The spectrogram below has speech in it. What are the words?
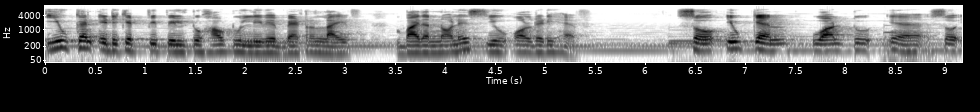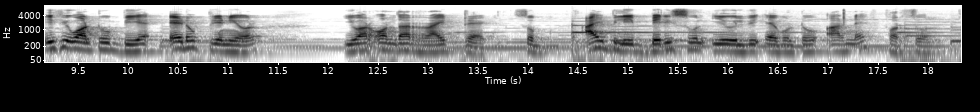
you can educate people to how to live a better life by the knowledge you already have. So you can want to uh, so if you want to be a entrepreneur you are on the right track. So i believe very soon you will be able to earn a fortune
